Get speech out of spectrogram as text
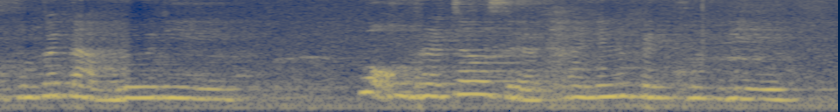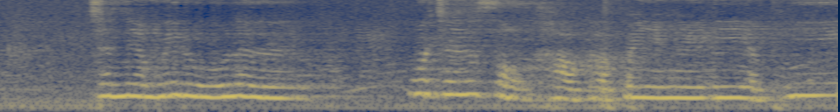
องคนก็ต่างรู้ดี ว่าองค์พระเจ้าเสือไทยนี่เป็นคนดี ฉันยังไม่รู้เลย ว่าฉันจะส่งข่าวกลับไปยังไงดีอะพี่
